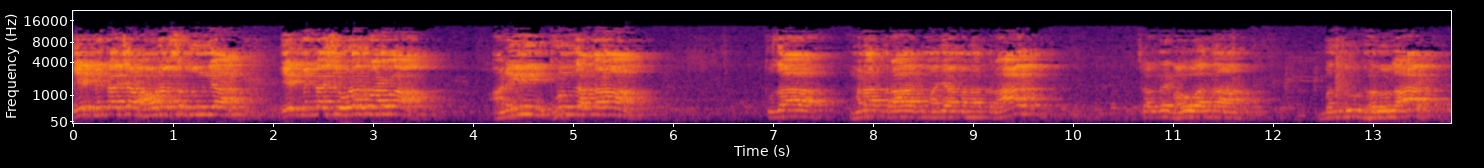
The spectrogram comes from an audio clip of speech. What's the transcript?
एकमेकाच्या भावना समजून घ्या. एकमेकाची ओळख वाढवा. आणि इथून जाताना तुझा मनात राग माझ्या मनात राग. चल रे भाऊ आता बंधू धरू लाग.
